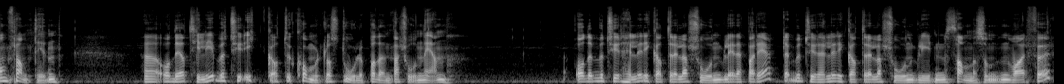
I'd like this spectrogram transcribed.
om framtiden. Eh, og det å tilgi betyr ikke at du kommer til å stole på den personen igjen. Og det betyr heller ikke at relasjonen blir reparert, det betyr heller ikke at relasjonen blir den samme som den var før.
